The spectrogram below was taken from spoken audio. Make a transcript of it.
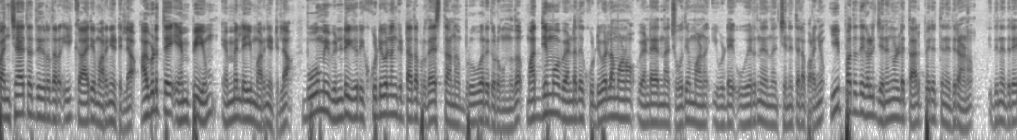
പഞ്ചായത്ത് അധികൃതർ ഈ കാര്യം അറിഞ്ഞിട്ടില്ല. അവിടുത്തെ എം പിയും എം എൽ എയും അറിഞ്ഞിട്ടില്ല. ഭൂമി വിണ്ടുകീറി കുടിവെള്ളം കിട്ടാത്ത പ്രദേശത്താണ് ബ്രൂവറി തുടങ്ങുന്നത്. മദ്യമോ വേണ്ടത് കുടിവെള്ളമാണോ വേണ്ടതെന്ന ചോദ്യമാണ് ഇവിടെ ഉയർന്നതെന്ന് ചെന്നിത്തല പറഞ്ഞു. ഈ പദ്ധതികൾ ജനങ്ങളുടെ താൽപ്പര്യത്തിനെതിരാണ് ഇതിനെതിരെ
